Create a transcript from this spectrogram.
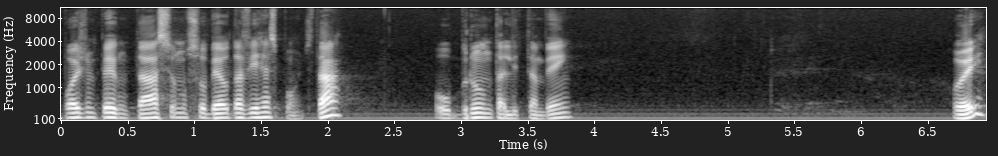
pode me perguntar. Se eu não souber, o Davi responde, tá? Ou o Bruno está ali também. Oi?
